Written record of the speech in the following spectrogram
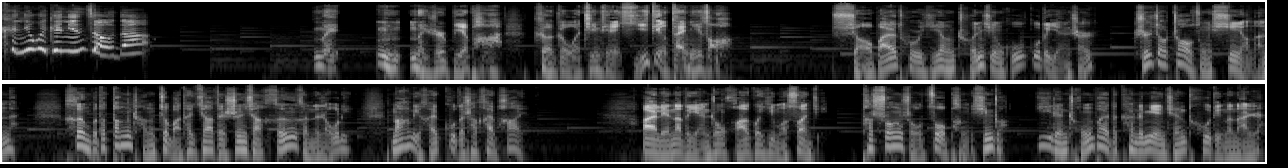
肯定会跟您走的。没。嗯，美人别怕，哥哥，我今天一定带你走。小白兔一样纯净无辜的眼神，直叫赵总心痒难耐，恨不得当场就把他压在身下狠狠的蹂躏，哪里还顾得上害怕呀？艾莲娜的眼中划过一抹算计，她双手做捧心状，一脸崇拜的看着面前秃顶的男人。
